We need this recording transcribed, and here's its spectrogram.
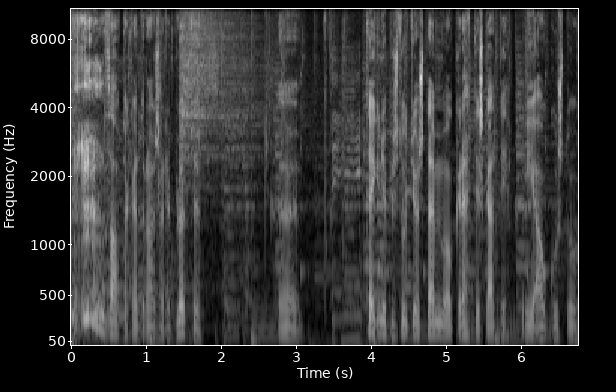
þáttakandur á þessari blötu uh, tekin upp í stúdíu Stemmu og Gretti Skatti í ágúst og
